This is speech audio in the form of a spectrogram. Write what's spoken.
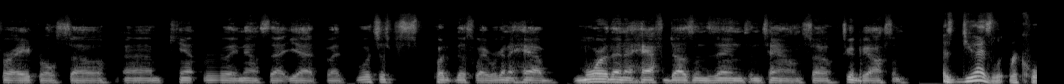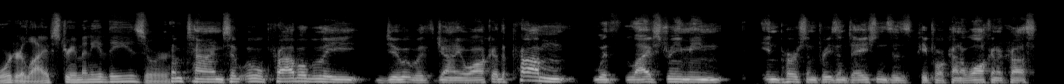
for April. So um, can't really announce that yet, but let's just put it this way: we're going to have more than a half dozen Zens in town, so it's going to be awesome. Do you guys record or live stream any of these, or sometimes we'll probably do it with Jonni Walker. The problem with live streaming in-person presentations is people are kind of walking across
